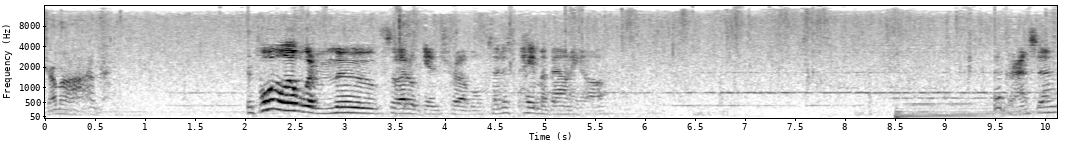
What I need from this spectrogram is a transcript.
Come on. And pull the lever and move so I don't get in trouble. So I just paid my bounty off. Is that a grindstone?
